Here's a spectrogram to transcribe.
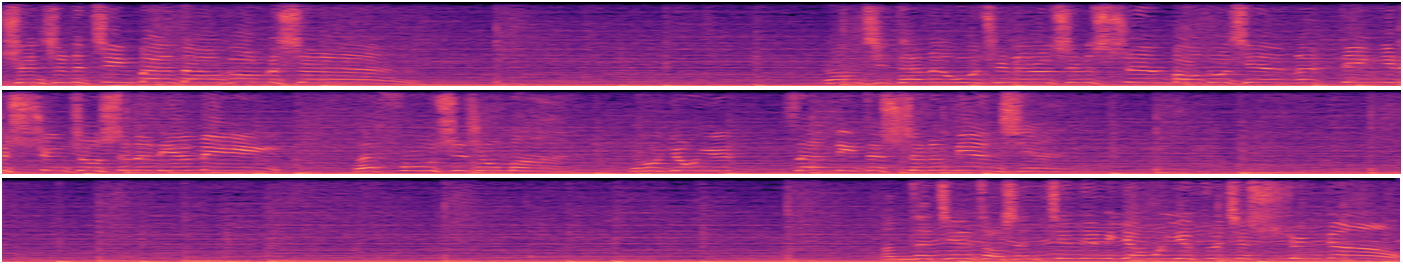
全身的敬拜祷告我们的神。让我们起坦然无惧来到神的施恩宝座前，来定义的寻求神的怜悯，来服侍我们，能够永远站立在神的面前。我们在今天早晨坚定的仰望耶稣，且宣告：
